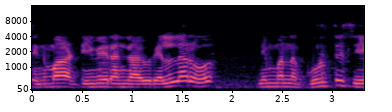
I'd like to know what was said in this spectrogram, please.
ಸಿನಿಮಾ ಟಿ ವಿ ರಂಗ ಇವರೆಲ್ಲರೂ ನಿಮ್ಮನ್ನ ಗುರುತಿಸಿ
